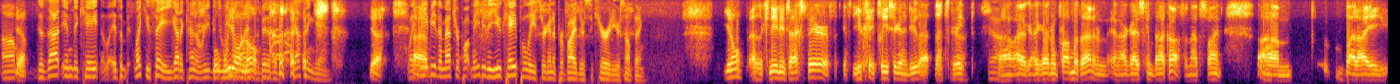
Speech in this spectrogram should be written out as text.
Um, Yeah. Does that indicate it's a like you say? You got to kind of read Well, between we the lines. know. It's a bit of a guessing game. Yeah. Like Uh, maybe the Metropol, maybe the UK police are going to provide their security or something. you know, as a Canadian taxpayer, if if the UK police are going to do that, that's great. Yeah, yeah. Uh, I, I got no problem with that, and, and our guys can back off, and that's fine. Um, but I,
